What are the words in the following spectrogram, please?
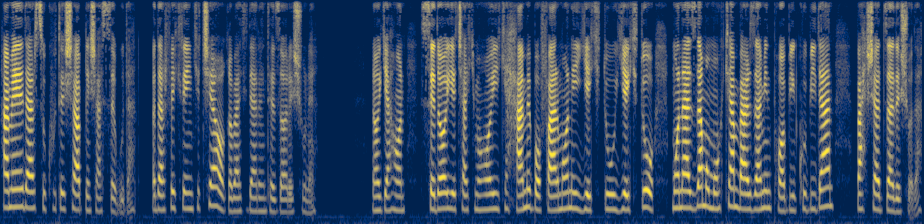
همه در سکوت شب نشسته بودند و در فکر اینکه چه عاقبتی در انتظارشونه. ناگهان صدای چکمه هایی که همه با فرمان یک دو یک دو منظم و محکم بر زمین پابی کوبیدن وحشت زده شدن.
